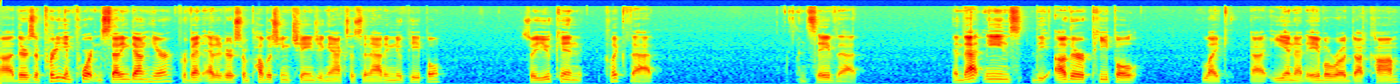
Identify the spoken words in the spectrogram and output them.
Uh, there's a pretty important setting down here, prevent editors from publishing, changing access, and adding new people. So you can click that and save that. And that means the other people, like uh, Ian at ableroad.com,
